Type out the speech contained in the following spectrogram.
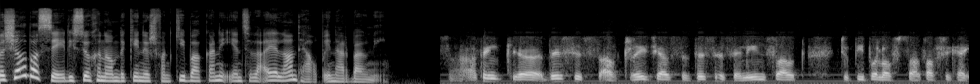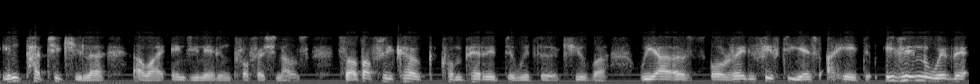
Mashaba sê die sogenaamde kenners van Kiba kan nie eens hulle eie land help en herbou nie. I think uh, this is outrageous. This is an insult to people of South Africa, in particular our engineering professionals. South Africa, compared with uh, Cuba, we are already 50 years ahead, even with the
